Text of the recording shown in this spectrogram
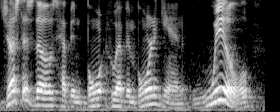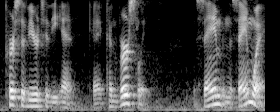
Just as those have been born who have been born again will persevere to the end. Okay. Conversely, the same in the same way,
